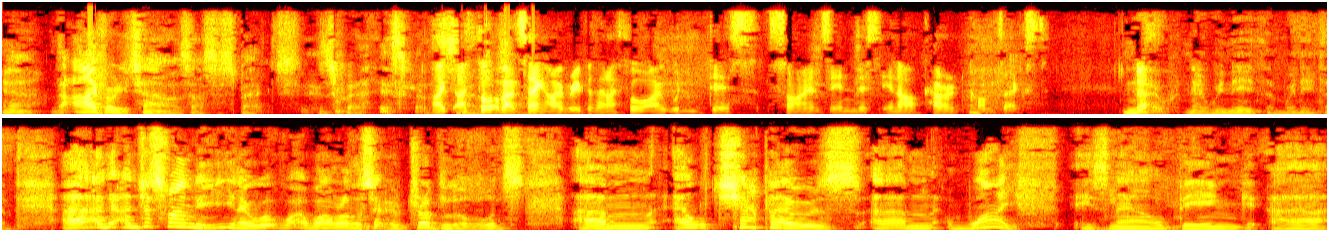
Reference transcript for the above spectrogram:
Yeah, the ivory towers, I suspect, is where this. I, I thought about saying ivory, but then I thought I wouldn't diss science in this in our current context. No, no, we need them. We need them. Uh, and, and, just finally, you know, while we're on the subject of drug lords, um, El Chapo's um, wife is now being uh,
